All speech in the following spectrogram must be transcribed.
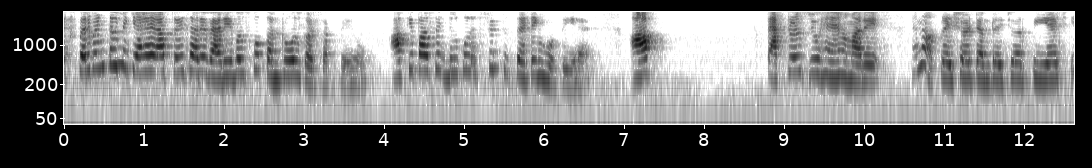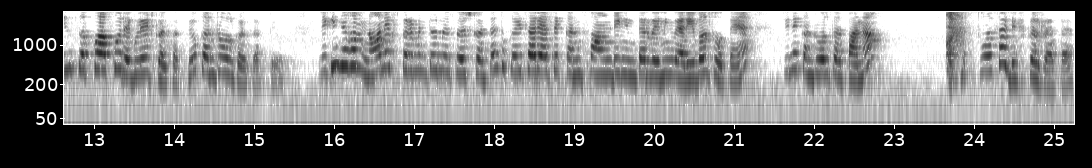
एक्सपेरिमेंटल में क्या है? आप कई सारे वेरिएबल्स को कंट्रोल कर सकते हो। आपके पास एक बिल्कुल स्ट्रिक्ट सेटिंग होती है। आप फैक्टर्स जो हैं हमारे, है ना? प्रेशर टेम्परेचर पीएच इन सबको आपको रेगुलेट कर सकते हो कंट्रोल कर सकते हो। लेकिन जब हम नॉन एक्सपेरिमेंटल में रिसर्च करते हैं तो कई सारे ऐसे कन्फाउंडिंग इंटरवेनिंग वेरिएबल्स होते हैं, जिन्हें कंट्रोल कर पाना थोड़ा सा डिफ़िकल्ट रहता है।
